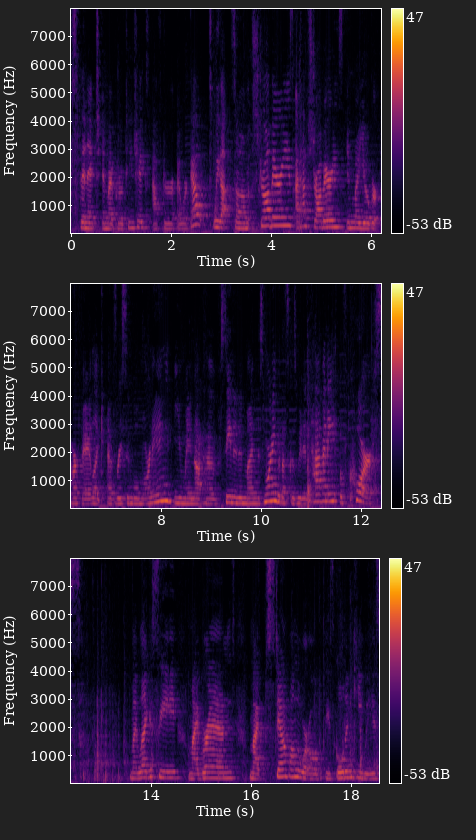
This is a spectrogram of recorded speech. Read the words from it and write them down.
spinach in my protein shakes after I work out. We got some strawberries. I have strawberries in my yogurt parfait like every single morning. You may not have seen it in mine this morning, but that's because we didn't have any. Of course, my legacy, my brand, my stamp on the world, these golden kiwis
